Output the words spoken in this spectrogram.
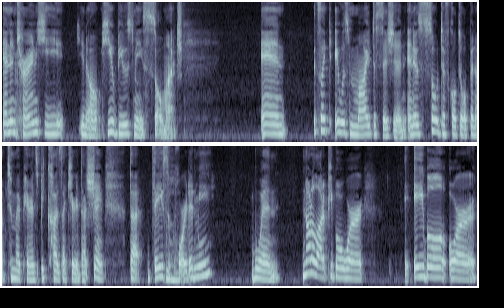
And in turn, he, you know, he abused me so much. And it's like it was my decision. And it was so difficult to open up to my parents because I carried that shame that they mm-hmm. supported mm. me when not a lot of people were able or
